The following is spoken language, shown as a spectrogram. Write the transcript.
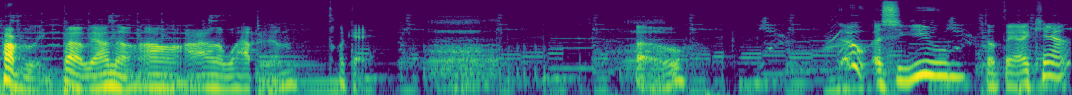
Probably, probably, I don't know. I don't, I don't know what happened to him. Okay. Uh oh Oh, I see you. Don't think I can't.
